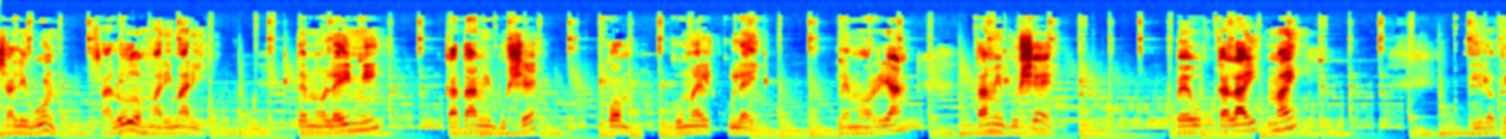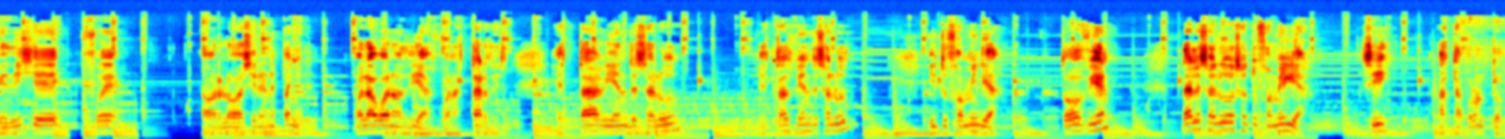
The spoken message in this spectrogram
Chalibun. Saludos, Mari Mari. Temoleimi, Katami Puché, Com, Kumel Kulei. Lemorrian, Tami Puché, Peukalai Mai. Y lo que dije fue, ahora lo voy a decir en español. Hola, buenos días, buenas tardes. ¿Estás bien de salud? ¿Estás bien de salud? ¿Y tu familia? ¿Todos bien? Dale saludos a tu familia. Sí, hasta pronto.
